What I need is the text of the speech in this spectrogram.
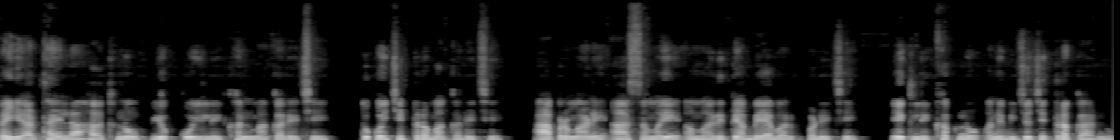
તૈયાર થયેલા હાથનો ઉપયોગ કોઈ લેખનમાં કરે છે, તો કોઈ ચિત્રમાં કરે છે. આ પ્રમાણે આ સમયે અમારે ત્યાં બે વર્ગ પડે છે, એક લેખકનો અને બીજો ચિત્રકારનો.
